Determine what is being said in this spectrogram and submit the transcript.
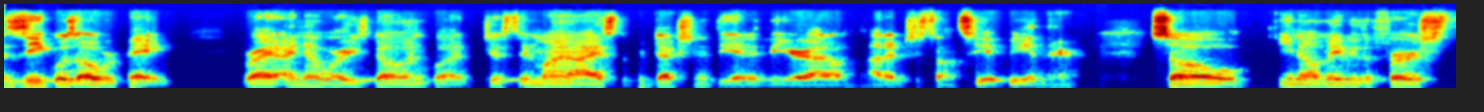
Zeke was overpaid. Right, I know where he's going, but just in my eyes, the production at the end of the year, I don't, I just don't see it being there. So, you know, maybe the first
